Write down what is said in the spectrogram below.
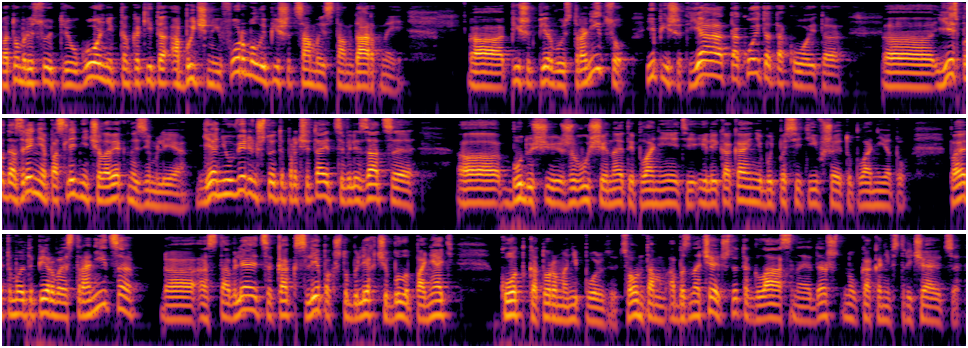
потом рисует треугольник, там какие-то обычные формулы пишет, самые стандартные, а, пишет первую страницу и пишет, я такой-то, такой-то, а, есть подозрение последний человек на Земле. Я не уверен, что это прочитает цивилизация, а, будущая, живущая на этой планете или какая-нибудь посетившая эту планету. Поэтому эта первая страница оставляется как слепок, чтобы легче было понять, код, которым они пользуются. Он там обозначает, что это гласное, да, ну, как они встречаются.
